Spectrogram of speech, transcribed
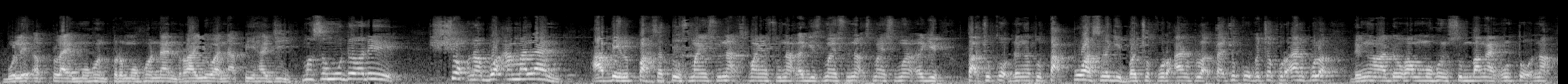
boleh apply mohon permohonan rayuan nak pergi haji. Masa muda dia syok nak buat amalan. Habis lepas satu semayang sunat semayang sunat lagi semayang sunat semayang sunat lagi. Tak cukup dengan tu tak puas lagi. Baca Quran pula. Tak cukup baca Quran pula. Dengar ada orang mohon sumbangan untuk nak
